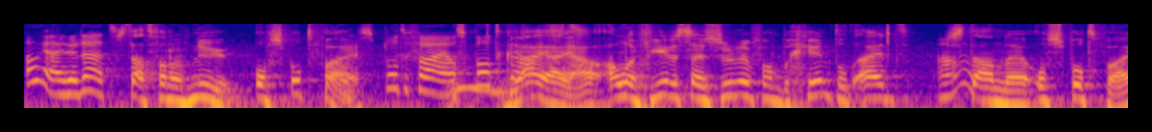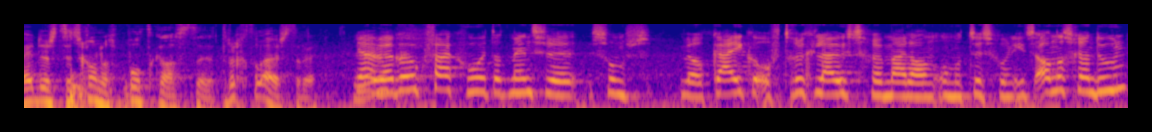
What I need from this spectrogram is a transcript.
Oh ja, inderdaad. staat vanaf nu op Spotify. Op Spotify als podcast. Ja, ja, ja. Alle vierde seizoenen van begin tot eind Oh. staan eh, op Spotify. Dus het is gewoon als podcast eh, terug te luisteren. Ja, we hebben ook vaak gehoord dat mensen soms wel kijken of terugluisteren, maar dan ondertussen gewoon iets anders gaan doen.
